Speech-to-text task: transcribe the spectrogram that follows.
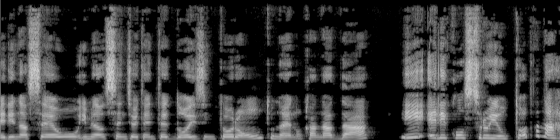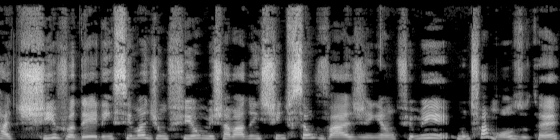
ele nasceu em 1982 em Toronto, né, no Canadá, e ele construiu toda a narrativa dele em cima de um filme chamado Instinto Selvagem. É um filme muito famoso, até.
